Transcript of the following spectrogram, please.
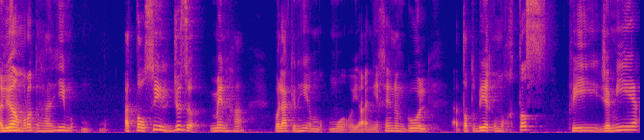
اليوم ردها هي التوصيل جزء منها ولكن هي يعني خلينا نقول تطبيق مختص في جميع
